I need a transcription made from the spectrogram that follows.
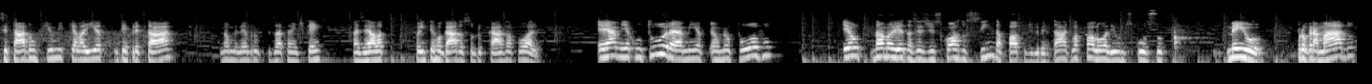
citado um filme que ela ia interpretar, não me lembro exatamente quem, mas ela foi interrogada sobre o caso. Ela falou: olha, é a minha cultura, é, a minha, é o meu povo. Eu, na maioria das vezes, discordo sim da falta de liberdade. Ela falou ali um discurso meio programado,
